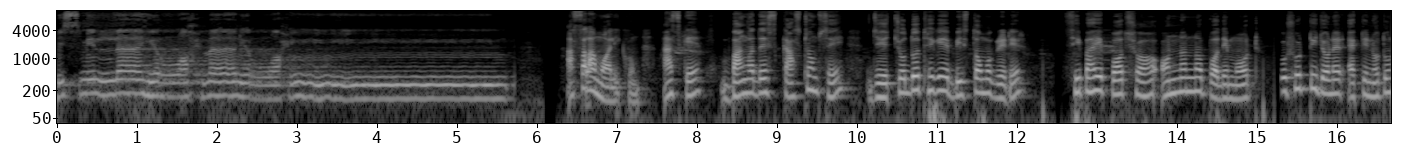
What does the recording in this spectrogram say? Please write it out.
বিসমিল্লাহির রহমানির আসসালামু আলাইকুম। আজকে বাংলাদেশ কাস্টমসে যে ১৪ থেকে বিশতম গ্রেডের সিপাহী পদসহ অন্যান্য পদে মোট চৌষট্টি জনের একটি নতুন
